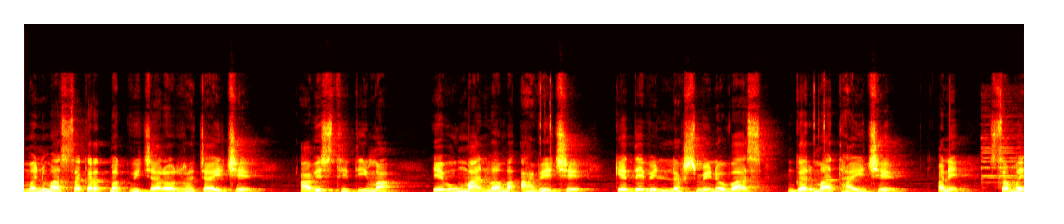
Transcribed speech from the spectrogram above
મનમાં સકારાત્મક વિચારો રચાય છે. આવી સ્થિતિમાં એવું માનવામાં આવે છે કે દેવી લક્ષ્મીનો વાસ ઘરમાં થાય છે અને સમય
